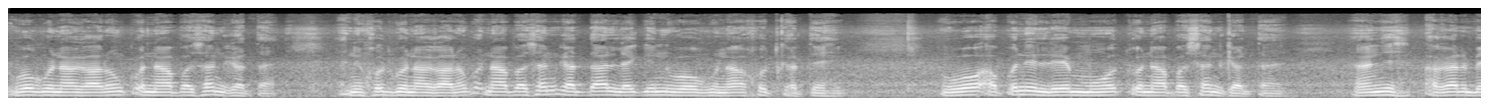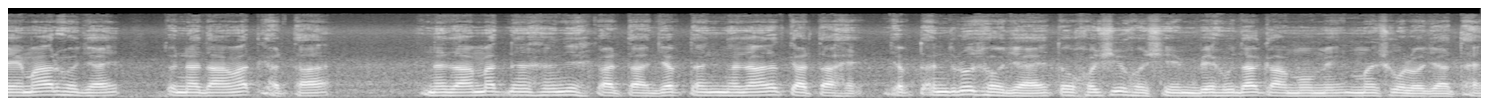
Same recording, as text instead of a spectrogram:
وہ گناہ گاروں کو ناپسند کرتا ہے۔ یعنی خود گناہ گاروں کو ناپسند کرتا ہے، لیکن وہ گناہ خود کرتے ہیں۔ وہ اپنے لیے موت کو ناپسند کرتا ہے۔ ہاں جی اگر بیمار ہو جائے تو ندامت کرتا ندامت جی کرتا، جب ندامت کرتا ہے، جب تندرست ہو جائے تو خوشی خوشی بےحدہ کاموں میں مشغول ہو جاتا ہے۔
